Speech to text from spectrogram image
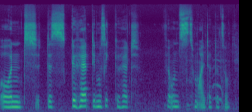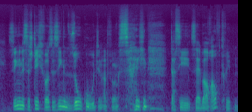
Und das gehört, die Musik gehört für uns zum Alltag dazu. Singen ist das Stichwort. Sie singen so gut, in Anführungszeichen, dass Sie selber auch auftreten.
